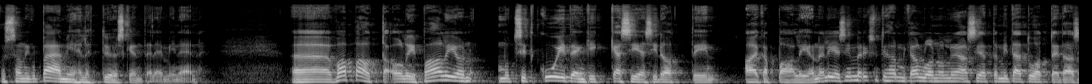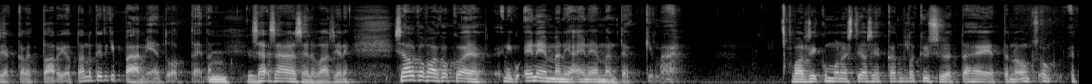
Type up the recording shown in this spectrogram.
jos on niin päämiehelle työskenteleminen. Öö, vapautta oli paljon, mutta sitten kuitenkin käsiä sidottiin aika paljon. Eli esimerkiksi nyt ihan mikä on luonnollinen asia, että mitä tuotteita asiakkaalle tarjotaan. No tietenkin päämiehen tuotteita. Mm, se, se on selvä asia. Niin se alkoi vaan koko ajan niin kuin enemmän ja enemmän tökkimään. Varsinkin kun monesti asiakkaat multa kysyy, että hei, että no onks, on, et,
